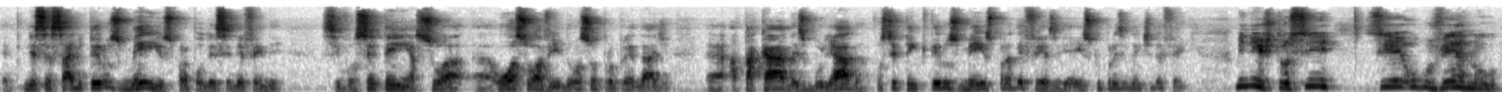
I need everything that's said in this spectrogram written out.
é necessário ter os meios para poder se defender. Se você tem a sua, é, ou a sua vida ou a sua propriedade é, atacada, esbulhada, você tem que ter os meios para a defesa. E é isso que o presidente defende. Ministro, se, se o governo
